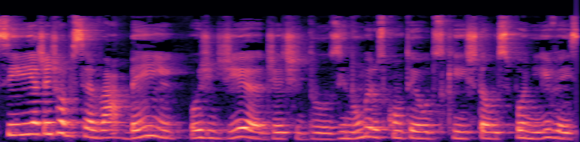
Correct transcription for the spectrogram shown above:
Se a gente observar bem, hoje em dia, diante dos inúmeros conteúdos que estão disponíveis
